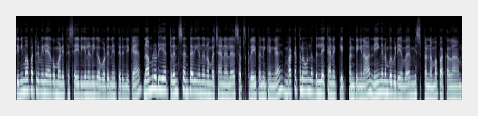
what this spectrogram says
சினிமா பற்றி வெளியாகும் அனைத்து செய்திகளை நீங்க உடனே தெரிஞ்சுக்க. நம்மளுடைய ட்ரெண்ட் சென்டர் என்ன நம்ம சேனலை சப்ஸ்கிரைப் பண்ணிக்கங்க. பக்கத்தில் உள்ள பில்லைக்கான கிளிக் பண்ணிட்டீங்கன்னா நீங்க நம்ம வீடியோவை மிஸ் பண்ணாம பார்க்கலாம்.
